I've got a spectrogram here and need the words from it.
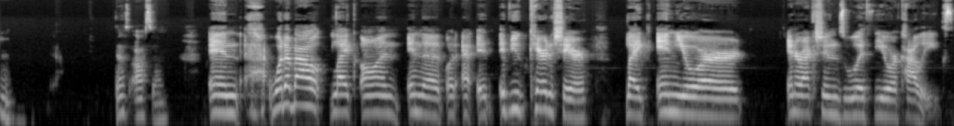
Mm. That's awesome. And what about like on in the if you care to share, like in your interactions with your colleagues?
